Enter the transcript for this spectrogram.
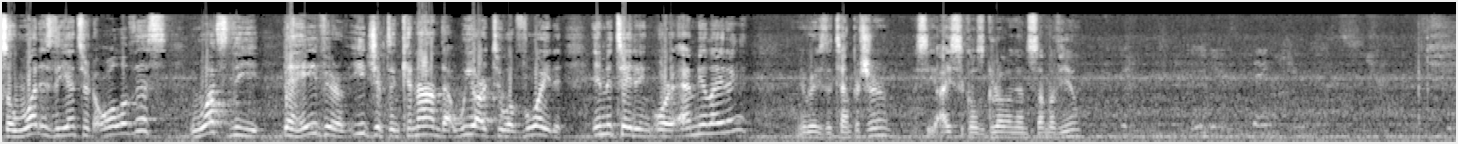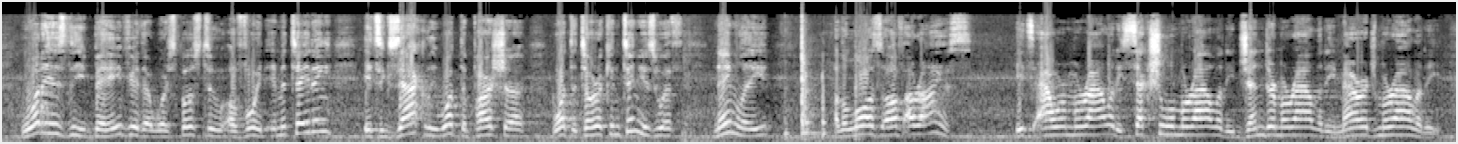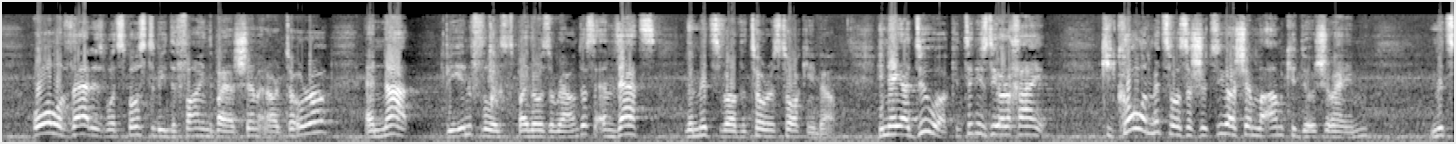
So what is the answer to all of this? What's the behavior of Egypt and Canaan that we are to avoid imitating or emulating? Let me raise the temperature. I see icicles growing on some of you. What is the behavior that we're supposed to avoid imitating? It's exactly what the Parsha, what the Torah continues with, namely, the laws of Arayos. It's our morality, sexual morality, gender morality, marriage morality. All of that is what's supposed to be defined by Hashem and our Torah, and not be influenced by those around us, and that's the mitzvah the Torah is talking about. Hinei Adua continues the Ohr HaChaim. Ki kol mitzvahs asher Hashem la'am kidoshohem all the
